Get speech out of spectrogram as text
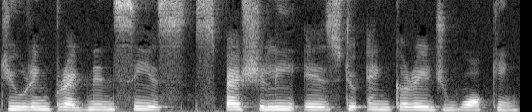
during pregnancy, especially, is to encourage walking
